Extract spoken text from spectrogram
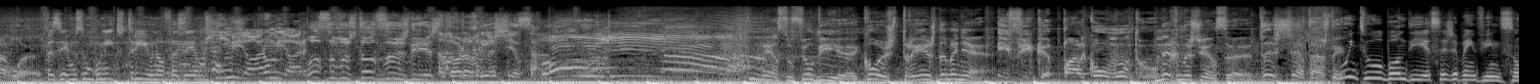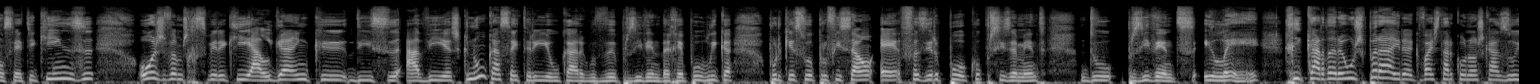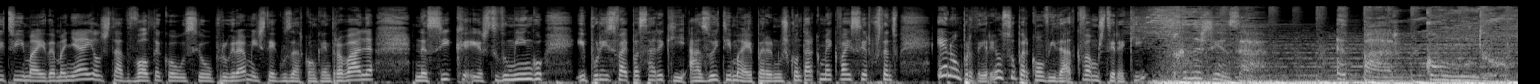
Carla. Fazemos um bonito trio, não fazemos? O melhor, o melhor. Ouço-vos todos os dias. Adoro a Renascença. Bom dia! Começa o seu dia com as 3 da manhã e fica par com o mundo na Renascença, das 7 às 10. Muito bom dia, seja bem-vindo, são 7h15. Hoje vamos receber aqui alguém que disse há dias que nunca aceitaria o cargo de Presidente da República porque a sua profissão é fazer pouco, precisamente, do Presidente. Ele é Ricardo Araújo Pereira, que vai estar connosco às 8h30 da manhã. Ele está de volta com o seu programa, isto é Gozar com quem trabalha, na SIC, este domingo, e por isso vai passar aqui às 8h30 para nos contar como é que vai ser. Portanto, é não perder, é um super convidado que vamos ter aqui. Renascença. A par com o mundo.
